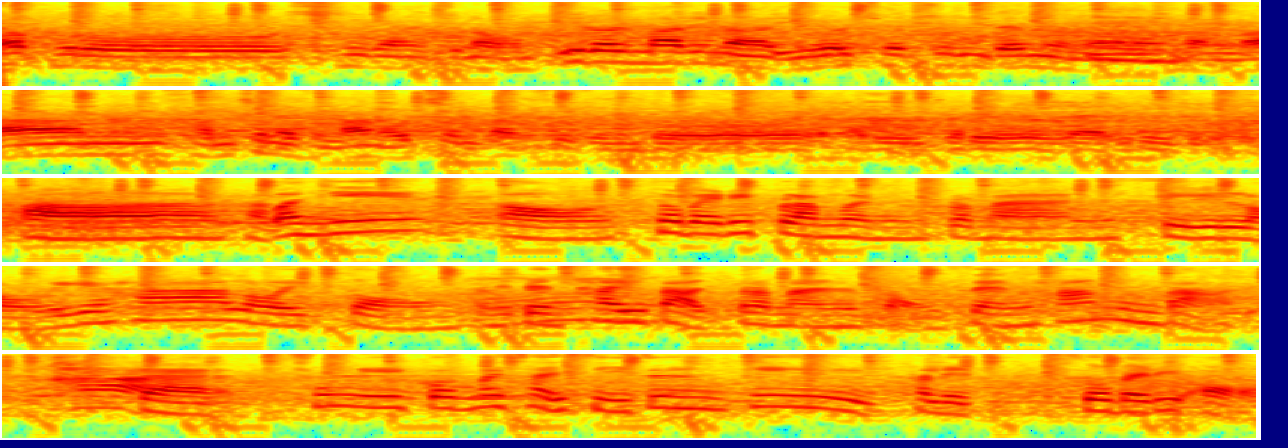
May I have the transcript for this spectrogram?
앞으로 시간이 지나면 1월 말이나 2월 초쯤 되면은 한 13,000에서 15,000박스 정도 하루 거래가 이루어지고 있습니다. อ่าค่ะวันนี้เอ่อสตรอเบอรี่ประมาณประมาณ 400 500กล่อง อันนี้เป็นไทยบาทประมาณ2เซน5 0 0 0บาท ค่ะ แต่ช่วงนี้ก็ไม่ใช่ซีซันที่ผลิตสตรอเบอรี่ออก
